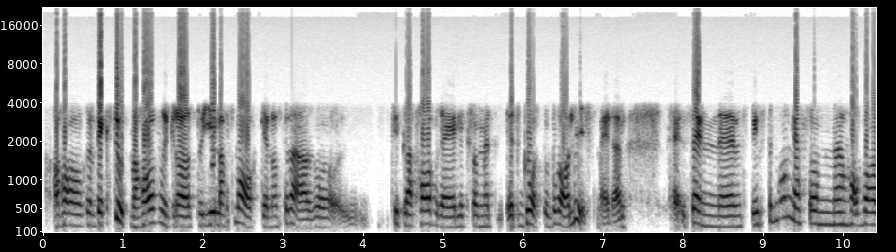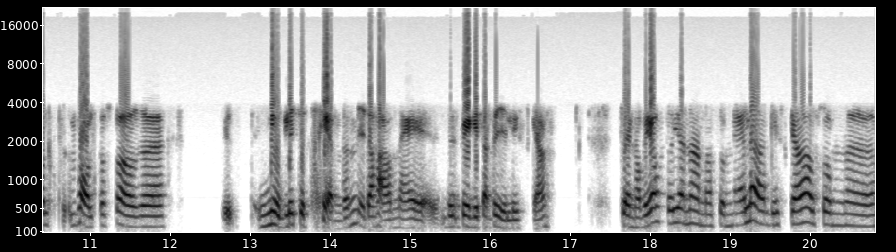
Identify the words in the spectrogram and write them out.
har växt upp med havregröt och gillar smaken och sådär och tycker att havre är liksom ett, ett gott och bra livsmedel. Eh, sen eh, finns det många som har valt, valt oss för eh, nog lite trenden i det här med det vegetabiliska. Sen har vi återigen andra som är allergiska och som eh,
